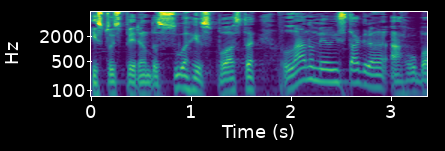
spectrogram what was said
Estou esperando a sua resposta lá no meu Instagram, arroba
